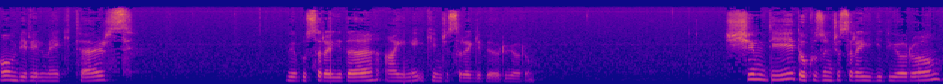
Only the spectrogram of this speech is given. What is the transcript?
11 ilmek ters ve bu sırayı da aynı ikinci sıra gibi örüyorum. Şimdi 9. sırayı gidiyorum.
